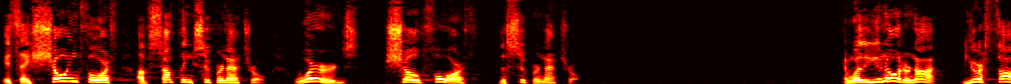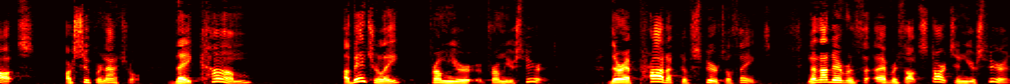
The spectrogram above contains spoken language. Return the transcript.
it's a showing forth of something supernatural. Words show forth the supernatural. And whether you know it or not, your thoughts are supernatural. They come eventually from your, from your spirit. They're a product of spiritual things. Now, not every, th- every thought starts in your spirit,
